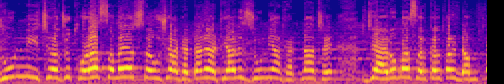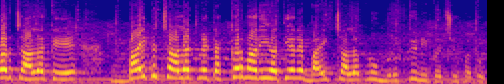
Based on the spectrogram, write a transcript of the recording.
જૂનની છે. હજુ થોડા સમય જ થયું છે આ ઘટનાને. અઠ્યાવીસ જૂનની આ ઘટના છે જે અરોમા સર્કલ પર ડમ્પર ચાલકે બાઇક ચાલકને ટક્કર મારી હતી અને બાઇક ચાલકનું મૃત્યુ નીપજ્યું હતું.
